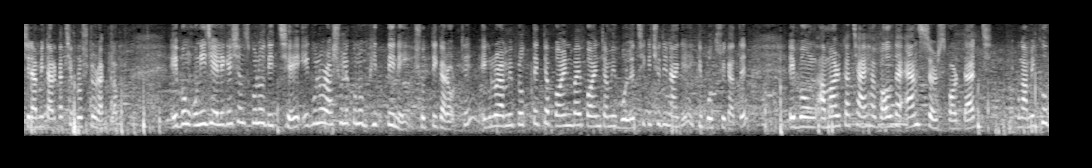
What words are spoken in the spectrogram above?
সেটা আমি তার কাছে প্রশ্ন রাখলাম। এবং উনি যে এলিগেশনসগুলো দিচ্ছে, এগুলোর আসলে কোনো ভিত্তি নেই, সত্যিকার অর্থে। এগুলোর আমি প্রত্যেকটা পয়েন্ট বাই পয়েন্ট আমি বলেছি কিছুদিন আগে একটি পত্রিকাতে। এবং আমার কাছে I have all the answers for that এবং আমি খুব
